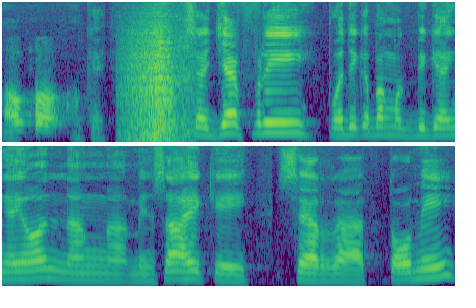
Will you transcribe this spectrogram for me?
Opo. Okay. Sir Jeffrey, pwede ka bang magbigay ngayon ng ah, mensahe kay Sir ah, Tommy?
